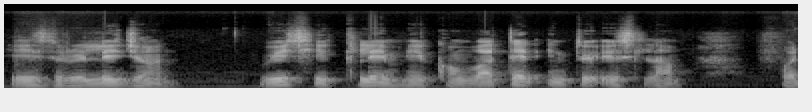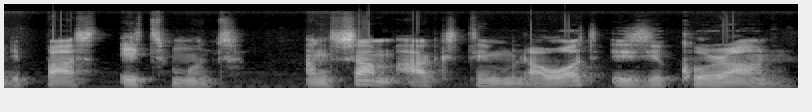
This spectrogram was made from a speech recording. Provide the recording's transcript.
his religion, which he claimed he converted into Islam for the past 8 months. And some asked him that what is the Quran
